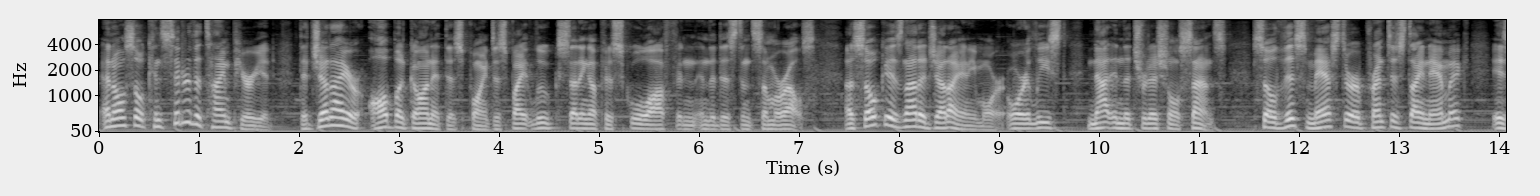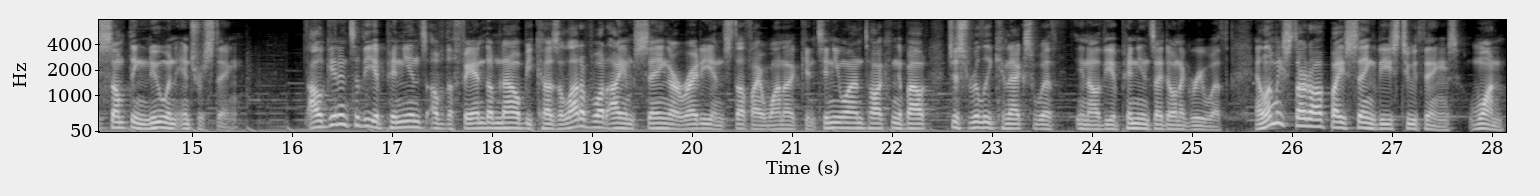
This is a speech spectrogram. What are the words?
And also, consider the time period. The Jedi are all but gone at this point, despite Luke setting up his school off in, in the distance somewhere else. Ahsoka is not a Jedi anymore, or at least not in the traditional sense. So, this master apprentice dynamic is something new and interesting. I'll get into the opinions of the fandom now because a lot of what I am saying already and stuff I want to continue on talking about just really connects with, you know, the opinions I don't agree with. And let me start off by saying these two things. One,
